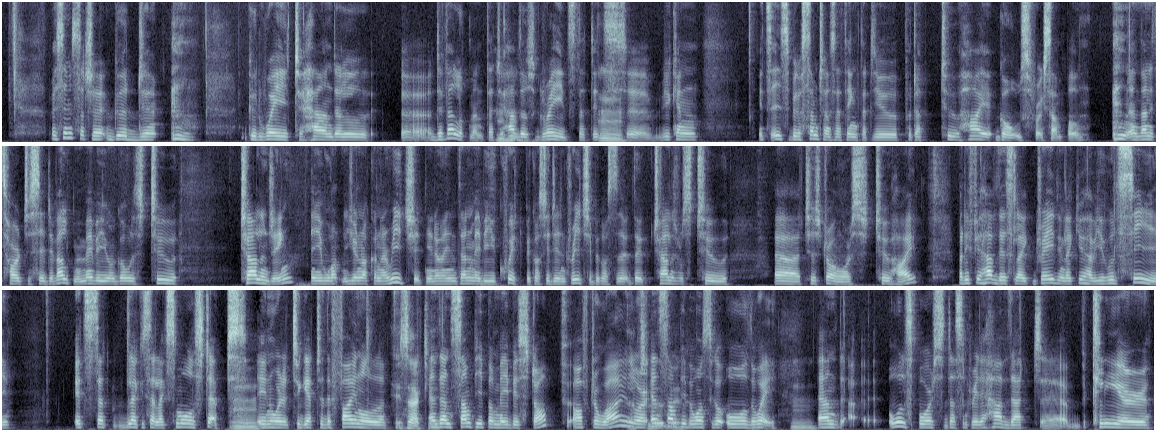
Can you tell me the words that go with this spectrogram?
But it seems such a good, uh, good way to handle uh, development that you mm-hmm. have those grades that it's mm. uh, you can it's easy because sometimes I think that you put up too high goals, for example, and then it's hard to see development. Maybe your goal is too challenging and you want you're not going to reach it, you know, and then maybe you quit because you didn't reach it because the, the challenge was too uh, too strong or too high. But if you have this like grading, like you have, you will see it's like you said like small steps mm. in order to get to the final exactly and then some people maybe stop after a while Absolutely. or and some people wants to go all the way mm. and uh, all sports doesn't really have that uh, clear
